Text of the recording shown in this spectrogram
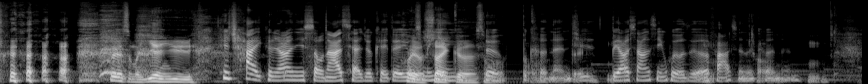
会有什么艳遇？Hitchhike，然后你手拿起来就可以对，会有帅哥什么？对，不可能，其实不要相信会有这个发生的可能。嗯，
